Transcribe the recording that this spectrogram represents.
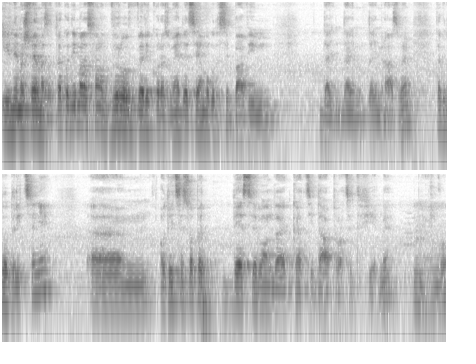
ili nemaš vremena za to, tako da imala stvarno vrlo veliko razumenje da se ja mogu da se bavim dalj, daljim, daljim razvojem, tako da odricanje, um, odricanje se opet desilo onda kad si dao procente firme, mm. -hmm.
